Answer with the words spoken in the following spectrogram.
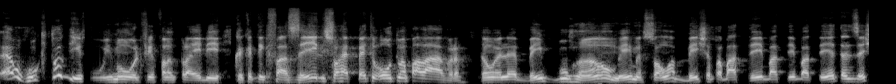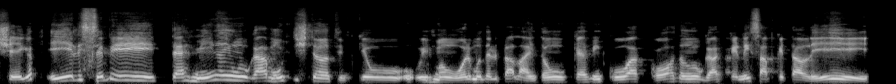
é o Hulk todinho. O irmão Olho fica falando pra ele o que, é que ele tem que fazer, ele só repete outra uma palavra. Então, ele é bem burrão mesmo, é só uma besta pra bater, bater, bater, até dizer chega. E ele sempre termina em um lugar muito distante, porque o, o irmão Olho manda ele pra lá. Então, o Kevin Cole acorda num lugar que ele nem sabe que ele tá ali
